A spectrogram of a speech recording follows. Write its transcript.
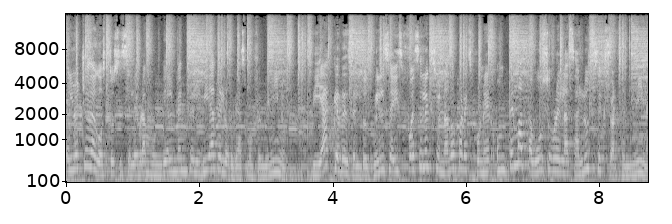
El 8 de agosto se celebra mundialmente el Día del Orgasmo Femenino, día que desde el 2006 fue seleccionado para exponer un tema tabú sobre la salud sexual femenina.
